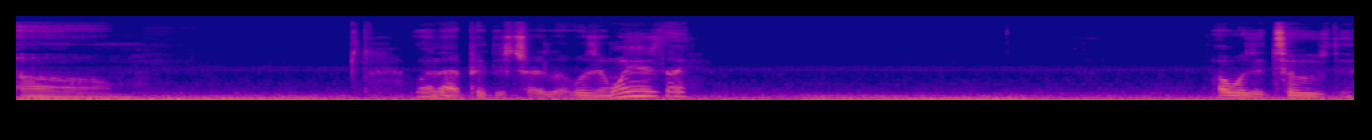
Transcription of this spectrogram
Um, when did I pick this trailer up? Was it Wednesday? Or was it Tuesday?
